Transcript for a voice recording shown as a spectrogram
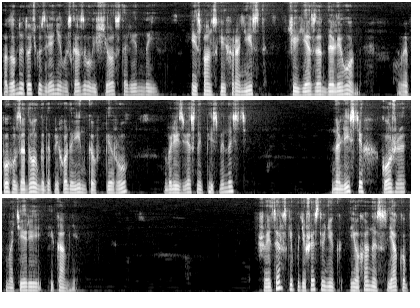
Подобную точку зрения высказывал еще старинный испанский хронист Чиеза де Леон. В эпоху задолго до прихода инков в Перу были известны письменность на листьях, коже, материи и камне. Швейцарский путешественник Йоханнес Якоб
